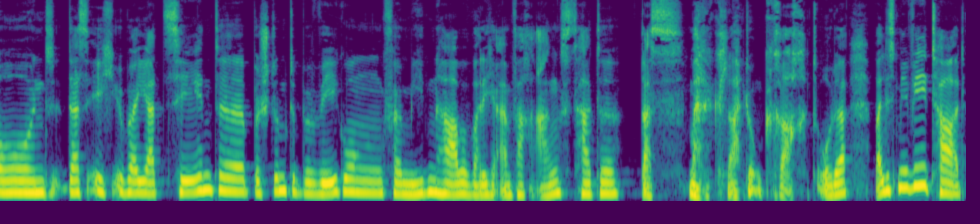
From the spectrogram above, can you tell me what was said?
und dass ich über Jahrzehnte bestimmte Bewegungen vermieden habe, weil ich einfach Angst hatte, dass meine Kleidung kracht oder weil es mir weh tat,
